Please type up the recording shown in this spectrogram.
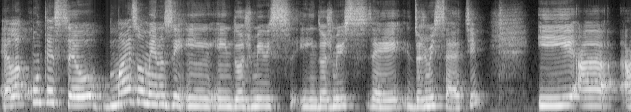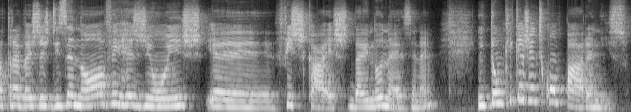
Ela aconteceu mais ou menos em, em, 2000, em 2006, 2007 e a, através das 19 regiões é, fiscais da Indonésia, né? Então, o que, que a gente compara nisso?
